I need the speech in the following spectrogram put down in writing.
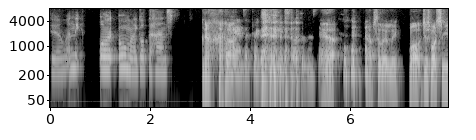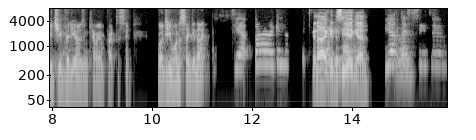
too, and the oh, oh my God, the hands. The hands are tricky me still to this day. Yeah. Absolutely. Well, just watch some YouTube Yeah. videos and carry on practicing. Well, do you want to say goodnight? Yeah, bye. Good night. Good night. Bye, Good to good see you again. Yeah, Bye-bye. nice to see you too.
